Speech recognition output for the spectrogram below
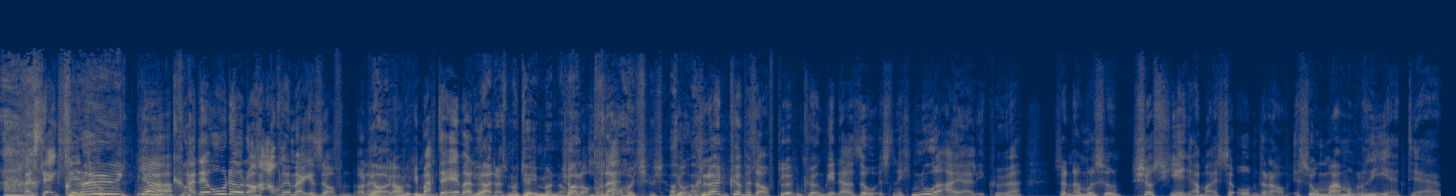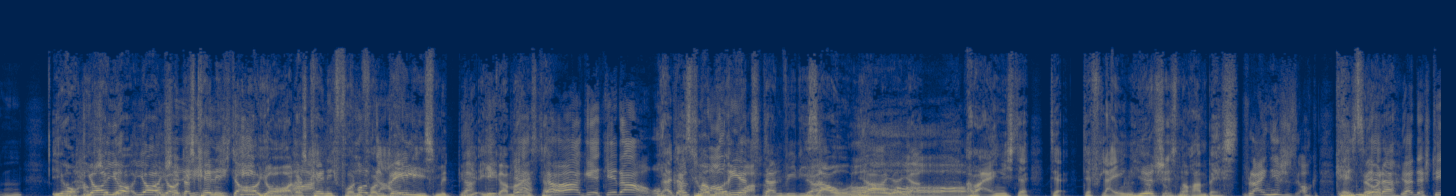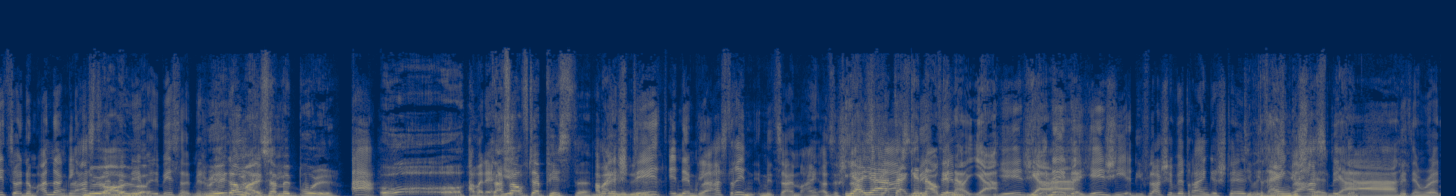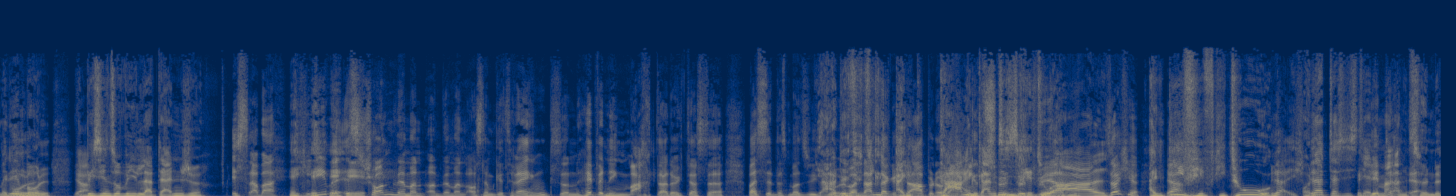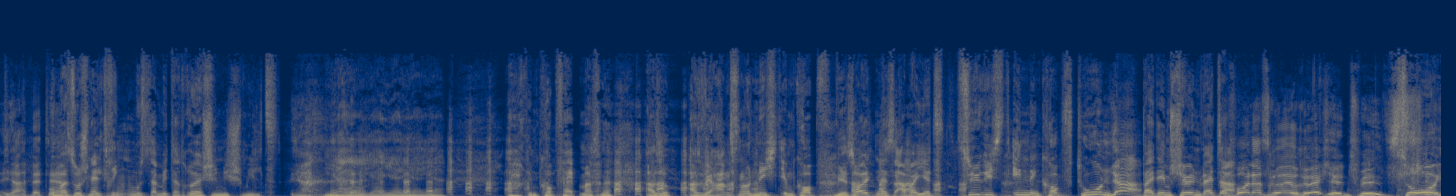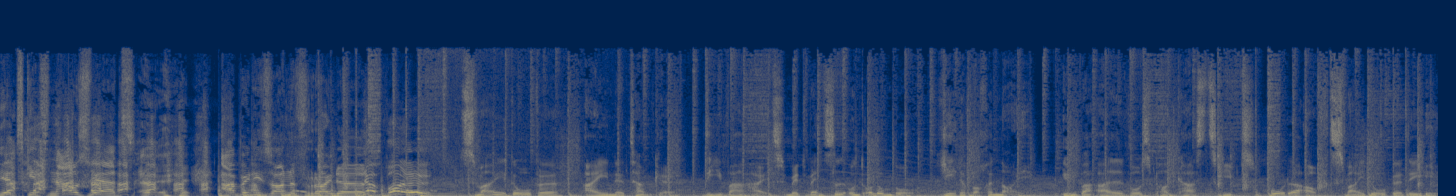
Ach, Was denkst denn du? Ja, hat der Udo doch auch immer gesoffen, oder? Ja, Glaub ich, macht er immer noch. Ja, das macht er immer noch. Schon noch, oder? Oh, ja. So, und pass auf, Klötenkümm geht da so. Ist nicht nur Eierlikör, sondern muss so ein Schuss Jägermeister oben drauf. Ist so marmoriert. Ja, hm? Ja, ja, ja, ja, ja, das hinter kenn ich da. Ja, das kenn ich von- von. Baileys mit ja, Jä- Jägermeister. Ja, ja, geht, geht auch. Ja, das marmoriert dann wie die ja? Sau. Ja, ja, ja. Oh. Aber eigentlich der, der, der Flying Hirsch ist noch am besten. Flying Hirsch ist auch. Kennst du, der, oder? Ja, der steht so in einem anderen Glas Nö, drin. aber- mit, mit, mit, mit Red Jägermeister Bull mit Bull. Ah, Oh, aber der das Je- auf der Piste. aber der Güte. steht in dem Glas drin, mit seinem eigenen, also Ja, ja, Schnapsglas da- genau, mit dem genau, ja, Jeji, ja. Nee, der Jeji, die Flasche wird reingestellt. Die wird in das Glas reingestellt, mit ja. Dem, mit dem Red mit Bull. dem Bull. Ja. Ein bisschen so wie Ladange. Ist aber, ich liebe es schon, wenn man, wenn man aus einem Getränk so ein Happening macht, dadurch, dass da, weißt du, dass man so, so das- übereinander ein- gestapelt gar oder ein ganzes Ritual. Werden. Solche. Ein ja. B-52. Ja, ich- oder? Das ist der, den man ja- anzündet. ja, ja, wird wo ja. man so schnell trinken muss, damit das Röhrchen nicht schmilzt. Ja. Ja, ja, ja, ja, ja. Ach, im Kopf hat man's, ne? Also, also wir haben's noch nicht im Kopf. Wir sollten es aber jetzt zügigst in den Kopf tun. Ja. Bei dem schönen Wetter. Bevor das Rö- Röhrchen schmilzt. So, jetzt geht's nach auswärts. Äh, ab in die Sonne, Freunde. Jawohl! Zwei Dope, eine Tanke. Die Wahrheit mit Wenzel und Olumbo. Jede Woche neu. Überall, wo es Podcasts gibt oder auf zweidope.de.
